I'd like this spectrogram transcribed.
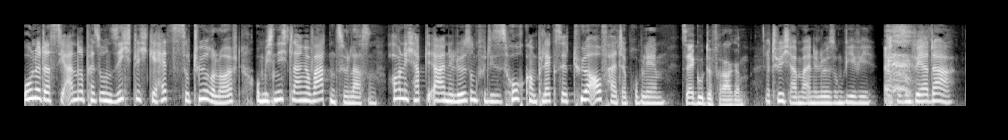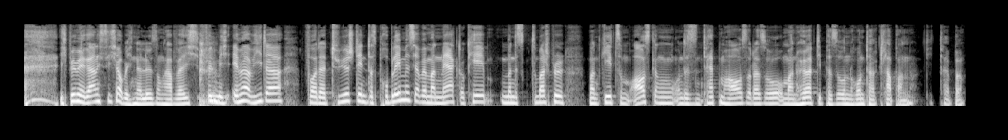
ohne dass die andere Person sichtlich gehetzt zur Türe läuft, um mich nicht lange warten zu lassen? Hoffentlich habt ihr eine Lösung für dieses hochkomplexe Türaufhalteproblem. Sehr gute Frage. Natürlich haben wir eine Lösung, Vivi. Dafür sind wir ja da. Ich bin mir gar nicht sicher, ob ich eine Lösung habe, weil ich fühle mich immer wieder vor der Tür stehen. Das Problem ist ja, wenn man merkt, okay, man ist zum Beispiel, man geht zum Ausgang und es ist ein Treppenhaus oder so und man hört die Person runterklappern, die Treppe.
